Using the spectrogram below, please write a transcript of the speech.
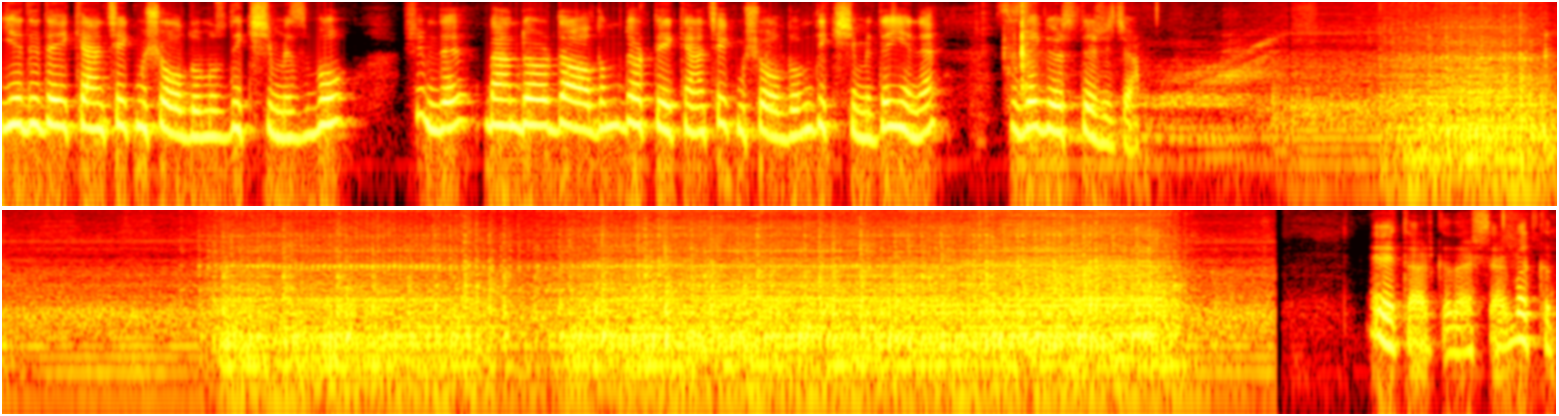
7'deyken çekmiş olduğumuz dikişimiz bu. Şimdi ben 4'e aldım. 4'teyken çekmiş olduğum dikişimi de yine size göstereceğim. Evet arkadaşlar bakın.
